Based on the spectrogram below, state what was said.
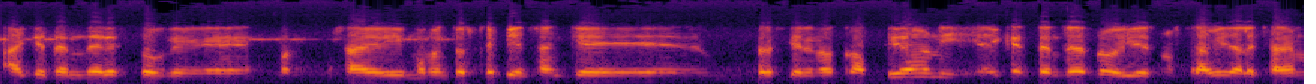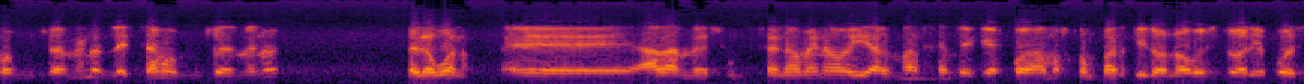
hay que entender esto que pues hay momentos que piensan que prefieren otra opción y hay que entenderlo y es nuestra vida, le echaremos mucho de menos, le echamos mucho de menos, pero bueno, eh, Adam es un fenómeno y al margen de que podamos compartir o no vestuario, pues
